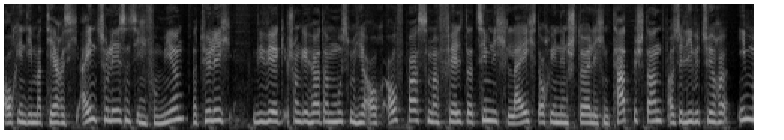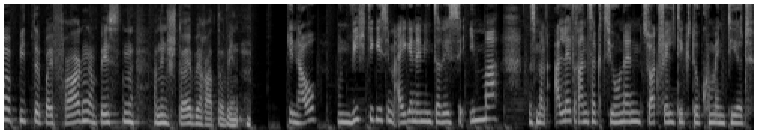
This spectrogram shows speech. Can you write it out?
auch in die Materie sich einzulesen, sich informieren. Natürlich, wie wir schon gehört haben, muss man hier auch aufpassen. Man fällt da ziemlich leicht auch in den steuerlichen Tatbestand. Also liebe Zuhörer, immer bitte bei Fragen am besten an den Steuerberater wenden. Genau. Und wichtig ist im eigenen Interesse immer, dass man alle Transaktionen sorgfältig dokumentiert.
